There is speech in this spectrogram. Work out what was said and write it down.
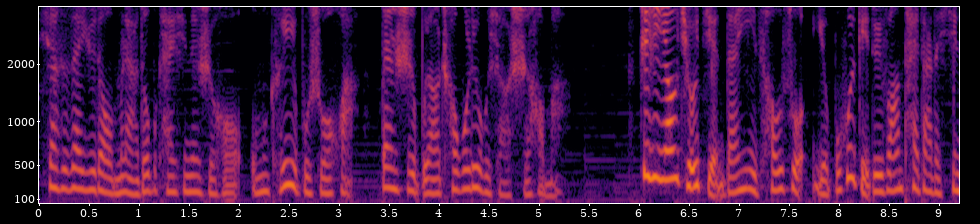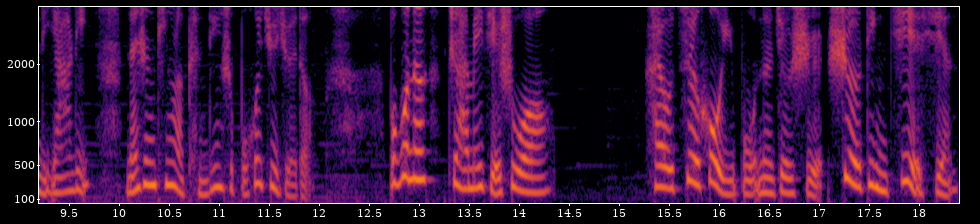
下次再遇到我们俩都不开心的时候，我们可以不说话，但是不要超过六个小时，好吗？这些要求简单易操作，也不会给对方太大的心理压力，男生听了肯定是不会拒绝的。不过呢，这还没结束哦。还有最后一步，那就是设定界限。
